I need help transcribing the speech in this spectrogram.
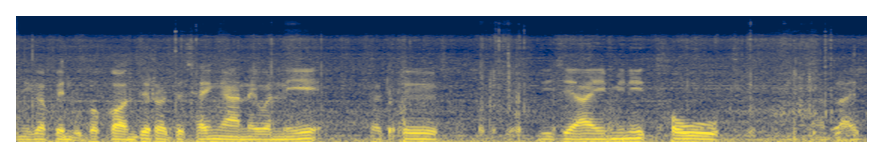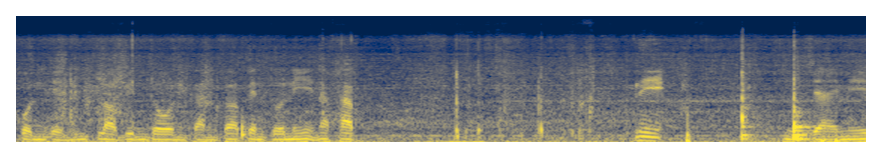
นี่ก็เป็นอุปกรณ์ที่เราจะใช้งานในวันนี้ก็คือ DJI Mini 2หลายคนเห็นเราบินโดรนกันก็เป็นตัวนี้นะครับ นี่ DJI Mini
